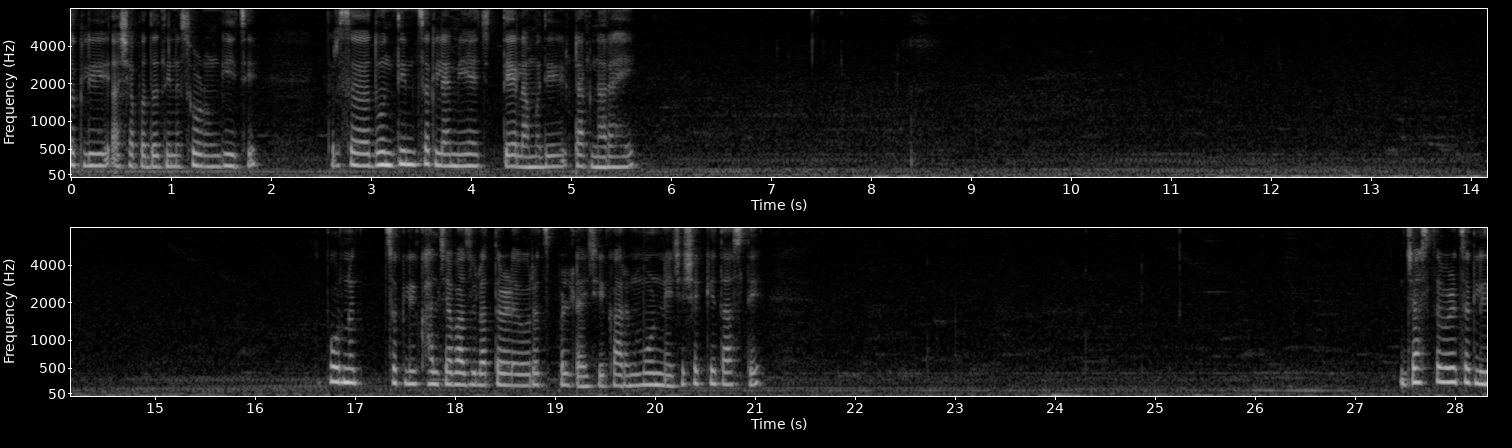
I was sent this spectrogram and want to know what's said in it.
चकली अशा पद्धतीने सोडून घ्यायची. तर स दोन तीन चकल्या मी या तेलामध्ये टाकणार आहे. पूर्ण चकली खालच्या बाजूला तळल्यावरच पलटायची कारण मोडण्याची शक्यता असते. जास्त वेळ चकली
